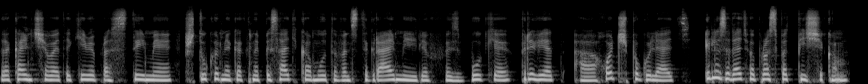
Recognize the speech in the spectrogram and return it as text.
заканчивая такими простыми штуками, как написать кому-то в Инстаграме или в Фейсбуке «Привет, а хочешь погулять?» Или задать вопрос подписчикам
